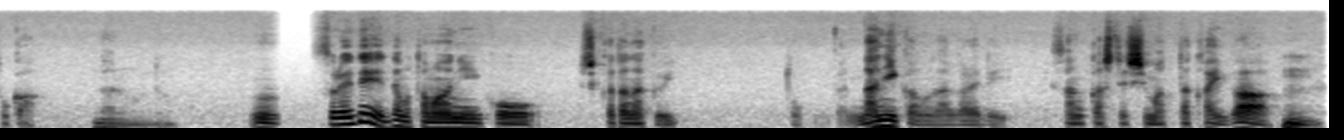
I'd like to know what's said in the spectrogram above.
とか、なるうん、それででもたまにこう仕方なくと何かの流れで参加してしまった回が、ほどうん。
